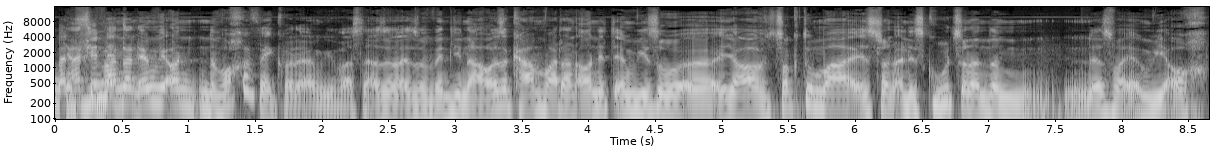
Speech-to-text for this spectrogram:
man ja die findet, waren dann irgendwie auch eine Woche weg oder irgendwie was. ne? Also, also wenn die nach Hause kamen, war dann auch nicht irgendwie so, äh, ja, zock du mal, ist schon alles gut, sondern dann, das war irgendwie auch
